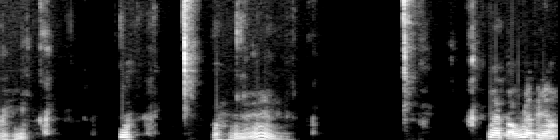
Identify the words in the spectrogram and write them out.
อือหื ออื้อหือเมื่อตกเลยพี่น้อง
